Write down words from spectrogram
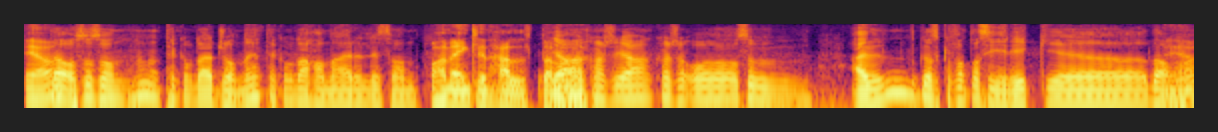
Ja. Det er også sånn hm, Tenk om det er Johnny? Tenk om det er han er litt sånn Og han er egentlig en helt, Ja, eller? kanskje. ja, kanskje Og, og så er hun en ganske fantasirik eh, dame, Ja.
